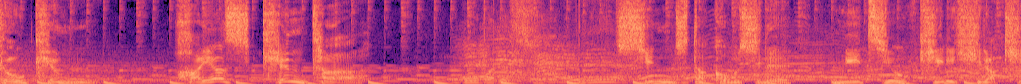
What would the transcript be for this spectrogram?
強肩林健太。信じた拳で道を切り開き。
